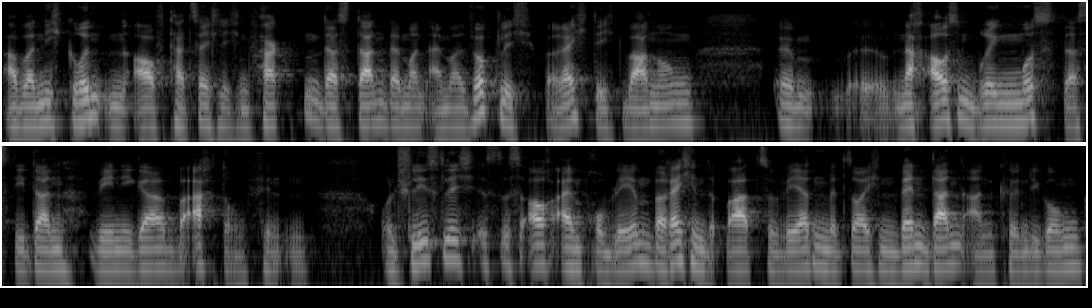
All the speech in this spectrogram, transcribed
aber nicht gründen auf tatsächlichen Fakten, dass dann, wenn man einmal wirklich berechtigt Warnungen ähm, äh, nach außen bringen muss, dass die dann weniger Beachtung finden. Und schließlich ist es auch ein Problem, berechenbar zu werden mit solchen Wenn-Dann-Ankündigungen.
